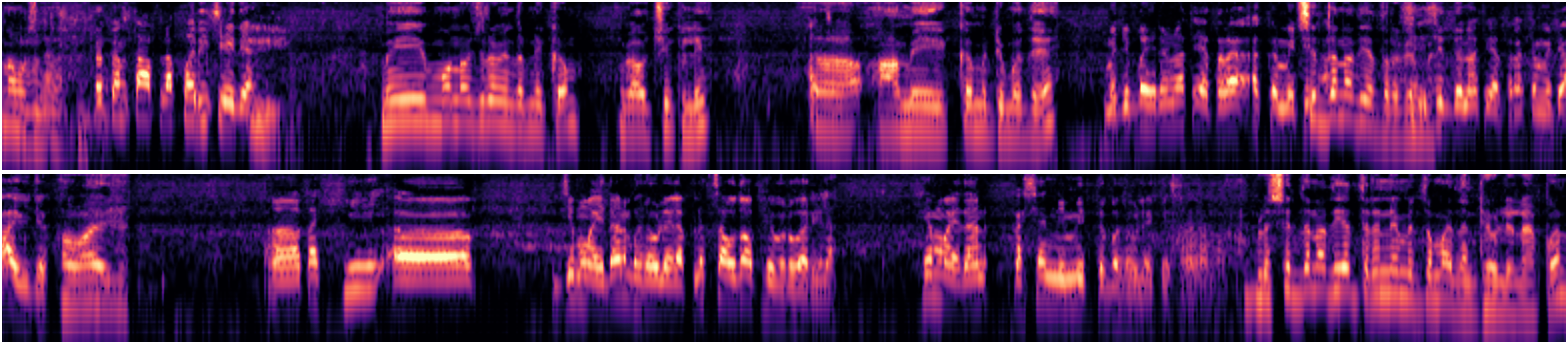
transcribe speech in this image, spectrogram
नमस्कार. प्रथमतः आपला परिचय द्या. मी मनोज रवींद्र निकम गाव चिखली. अं, आम्ही कमिटीमध्ये आहे. म्हणजे बहिरनाथ यात्रा कमिटी सिद्धनाथ यात्रा कमिटी. सिद्धनाथ यात्रा कमिटी आयोजक. हो आयोजक. अं, आता ही अं, जे मैदान भरवलेलं आपलं चौदा फेब्रुवारीला हे मैदान कशा निमित्त भरवलंय ते सांगा मला. आपलं सिद्धनाथ यात्रेनिमित्त मैदान ठेवलेलं आहे आपण.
